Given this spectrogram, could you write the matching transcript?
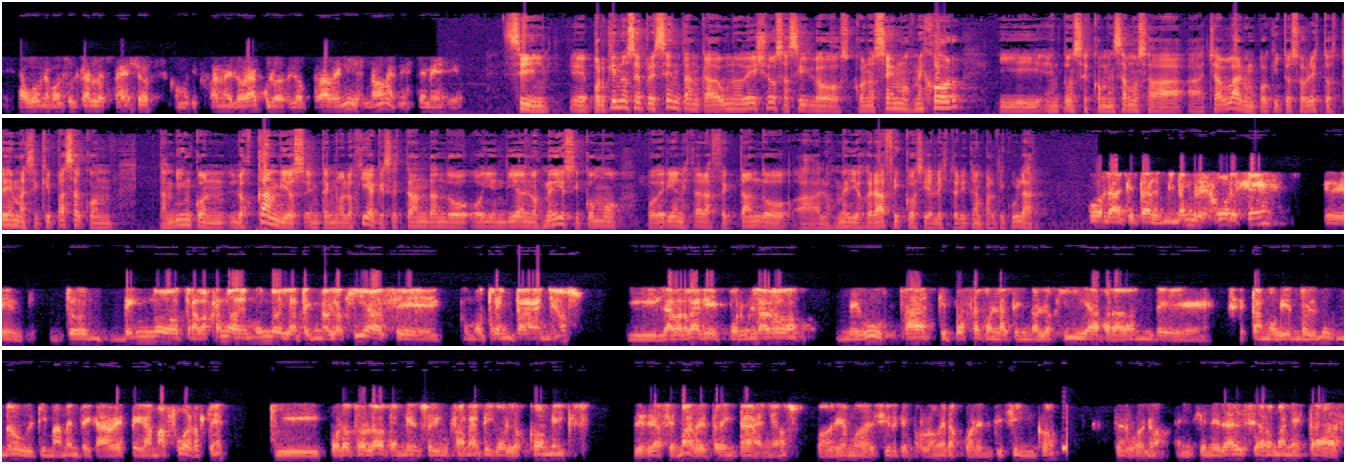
está bueno consultarlos a ellos como si fueran el oráculo de lo que va a venir, ¿no? En este medio. Sí, eh, ¿por qué no se presentan cada uno de ellos? Así los conocemos mejor y entonces comenzamos a, charlar un poquito sobre estos temas y qué pasa con también con los cambios en tecnología que se están dando hoy en día en los medios y cómo podrían estar afectando a los medios gráficos y a la historieta en particular. Hola, ¿qué tal? Mi nombre es Jorge. Eh, yo vengo trabajando en el mundo de la tecnología hace como 30 años y la verdad que por un lado me gusta qué pasa con la tecnología, para dónde se está moviendo el mundo, últimamente cada vez pega más fuerte. Y por otro lado también soy un fanático de los cómics desde hace más de 30 años, podríamos decir que por lo menos 45, pero bueno, en general se arman estas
